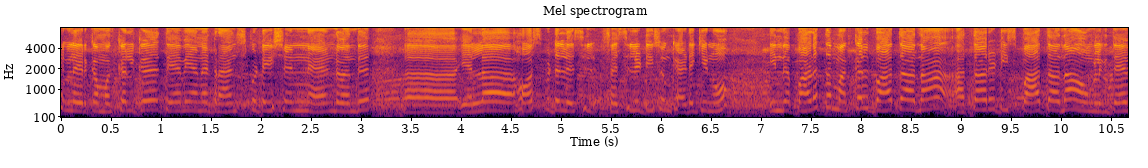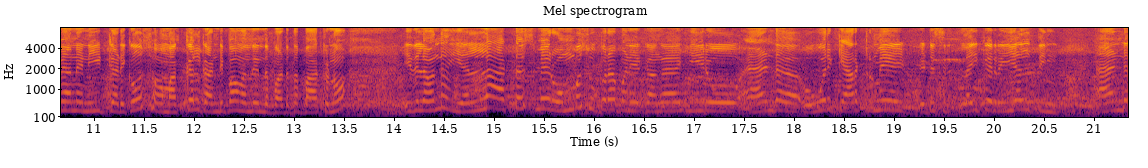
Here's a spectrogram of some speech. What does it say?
கண்டிப்பாக இருக்க மக்களுக்கு தேவையான டிரான்ஸ்போர்ட்டேஷன் அண்ட் வந்து எல்லா ஹாஸ்பிட்டல் ஃபெசிலிட்டிஸும் கிடைக்கணும். இந்த படத்தை மக்கள் பார்த்தா தான் அத்தாரிட்டிஸ் பார்த்தா தான் அவங்களுக்கு தேவையான நீட் கிடைக்கும். ஸோ மக்கள் கண்டிப்பாக வந்து இந்த படத்தை பார்க்கணும். இதில் வந்து எல்லா ஆக்டர்ஸுமே ரொம்ப சூப்பராக பண்ணியிருக்காங்க. ஹீரோ அண்ட் ஒவ்வொரு கேரக்டருமே it is like a real thing and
